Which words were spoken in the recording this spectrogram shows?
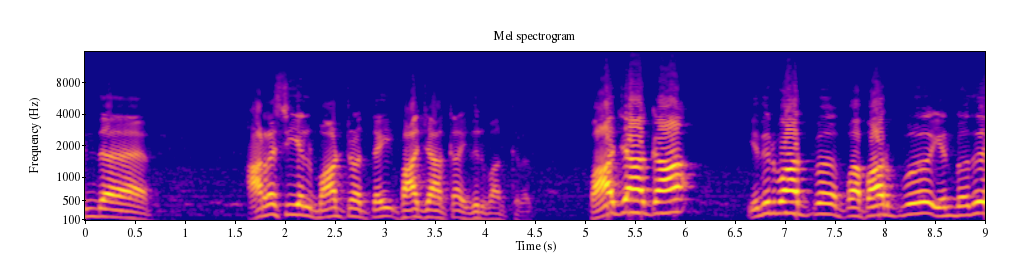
இந்த அரசியல் மாற்றத்தை பாஜக எதிர்பார்க்கிறது. பாஜக எதிர்பார்ப்பு பார்ப்பு என்பது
